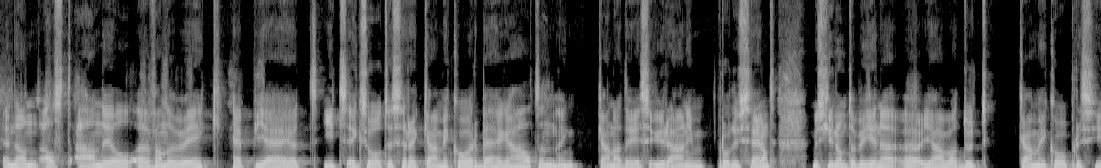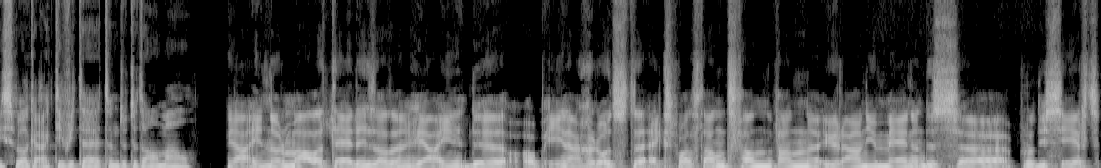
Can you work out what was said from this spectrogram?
En dan als het aandeel uh, van de week heb jij het iets exotischere Cameco erbij gehaald, een, een Canadese uraniumproducent. Ja. Misschien om te beginnen, uh, ja, wat doet Cameco precies? Welke activiteiten doet het allemaal? Ja, in normale tijden is dat een, ja, de op één na grootste exploitant van, van uraniummijnen. Dus produceert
